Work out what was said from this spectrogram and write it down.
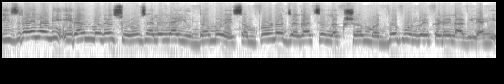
इस्रायल आणि इराणमध्ये सुरू झालेल्या युद्धामुळे संपूर्ण जगाचे लक्ष मध्य पूर्वेकडे लागले आहे.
